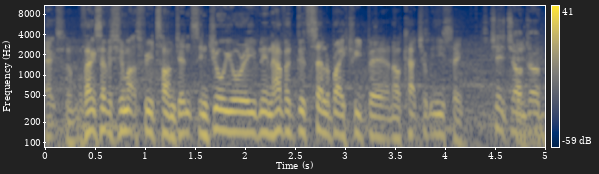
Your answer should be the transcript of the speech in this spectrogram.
Excellent. Well, thanks ever so much for your time, gents. Enjoy your evening. Have a good celebratory beer, and I'll catch up with you soon. Cheers, John. John.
